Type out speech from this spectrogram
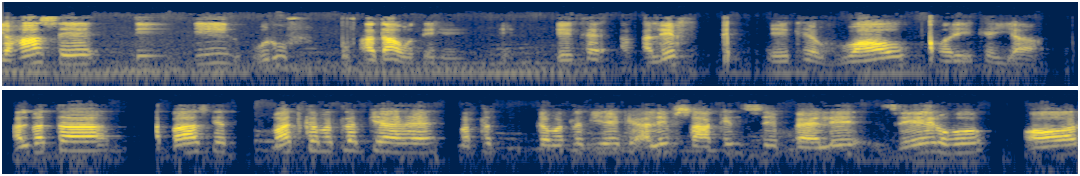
یہاں سے تین حروف ادا ہوتے ہیں۔ ایک ہے الف، ایک ہے واؤ اور ایک ہے یا۔ البتہ بعض کے مت کا مطلب کیا ہے؟ مطلب کا مطلب یہ ہے کہ الف ساکن سے پہلے زیر ہو اور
